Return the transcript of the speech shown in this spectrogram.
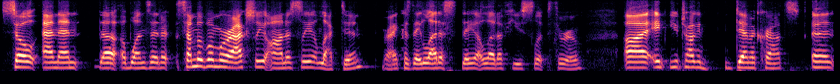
So, and then the ones that are, some of them were actually honestly elected, right? Because they let us, they let a few slip through. Uh, you're talking Democrats and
